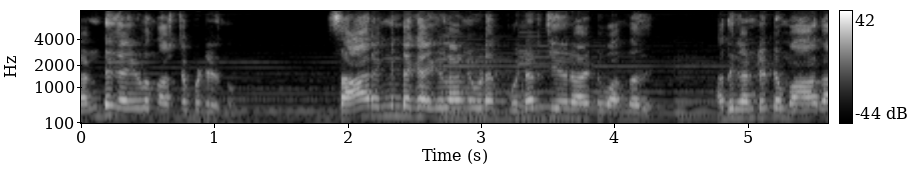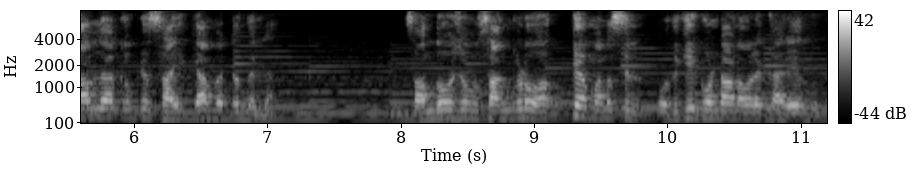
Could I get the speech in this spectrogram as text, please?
രണ്ട് കൈകളും നഷ്ടപ്പെട്ടിരുന്നു. സാരംഗിന്റെ കൈകളാണ് ഇവിടെ പുനർജീവനായിട്ട് വന്നത്. അത് കണ്ടിട്ട് മാതാപിതാക്കൾക്ക് സഹിക്കാൻ പറ്റുന്നില്ല. സന്തോഷവും സങ്കടവും ഒക്കെ മനസ്സിൽ ഒതുക്കിക്കൊണ്ടാണ് അവരെ കരയുന്നത്.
